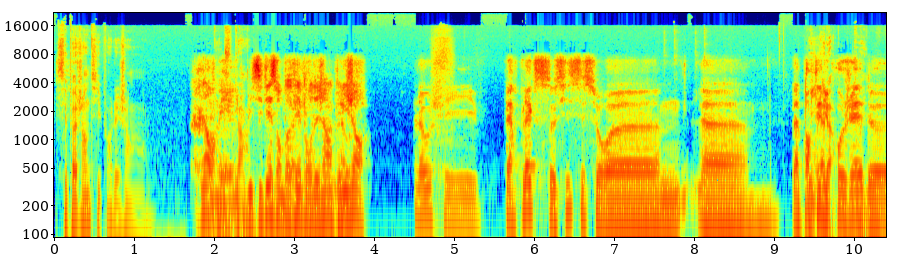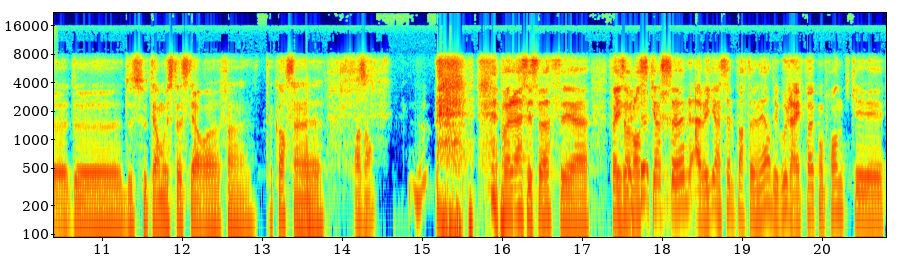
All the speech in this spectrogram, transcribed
C'est pas gentil pour les gens. Non mais les publicités sont pas faites pour des gens intelligents. là où je suis perplexe aussi, c'est sur euh, la, la portée Oui, du projet oui. de, de, de ce thermostat. C'est-à-dire, euh, enfin, d'accord, c'est un- Trois ans. voilà, c'est ça. C'est, euh, enfin, ils en lancent qu'un seul avec un seul partenaire. Du coup, j'arrive pas à comprendre quelle est,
